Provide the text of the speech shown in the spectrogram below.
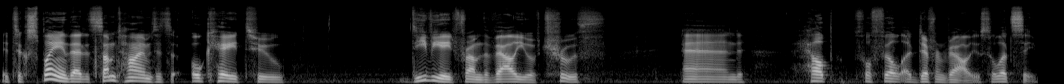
it's explained that it's sometimes it's okay to deviate from the value of truth and help fulfill a different value. So let's see.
